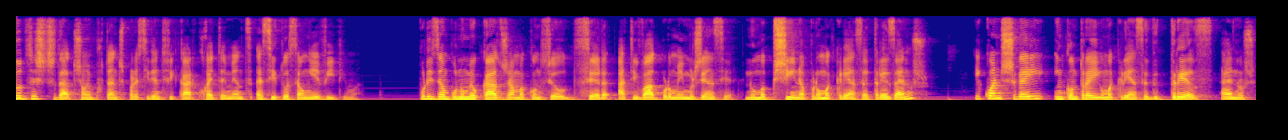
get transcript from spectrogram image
Todos estes dados são importantes para se identificar corretamente a situação e a vítima. Por exemplo, no meu caso já me aconteceu de ser ativado por uma emergência numa piscina por uma criança de 3 anos e quando cheguei encontrei uma criança de 13 anos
